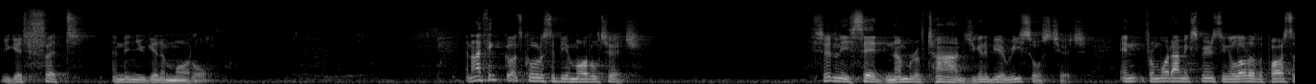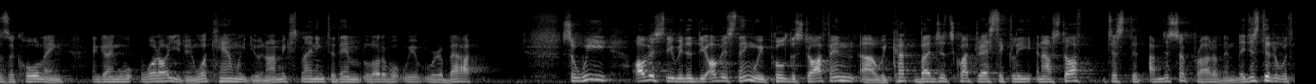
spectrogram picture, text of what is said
you get fit, and then you get a model. And I think God's called us to be a model church. He certainly said a number of times, you're going to be a resource church. And from what I'm experiencing, a lot of the pastors are calling and going, What are you doing? What can we do? And I'm explaining to them a lot of what we're about. So we obviously we did the obvious thing. We pulled the staff in. Uh, we cut budgets quite drastically, and our staff just did. I'm just so proud of them. They just did it with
